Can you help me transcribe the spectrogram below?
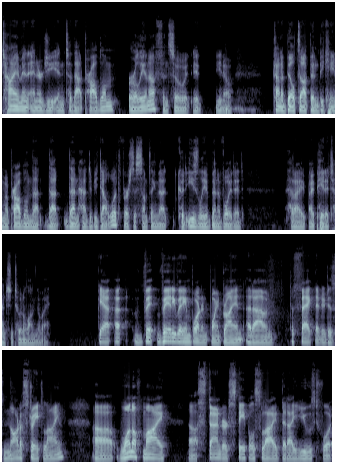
time and energy into that problem early enough, and so it, it you know, kind of built up and became a problem that that then had to be dealt with versus something that could easily have been avoided had I, I paid attention to it along the way. Yeah, uh, very, very important point, Brian, around the fact that it is not a straight line. Uh, one of my uh, standard staple slide that I used for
